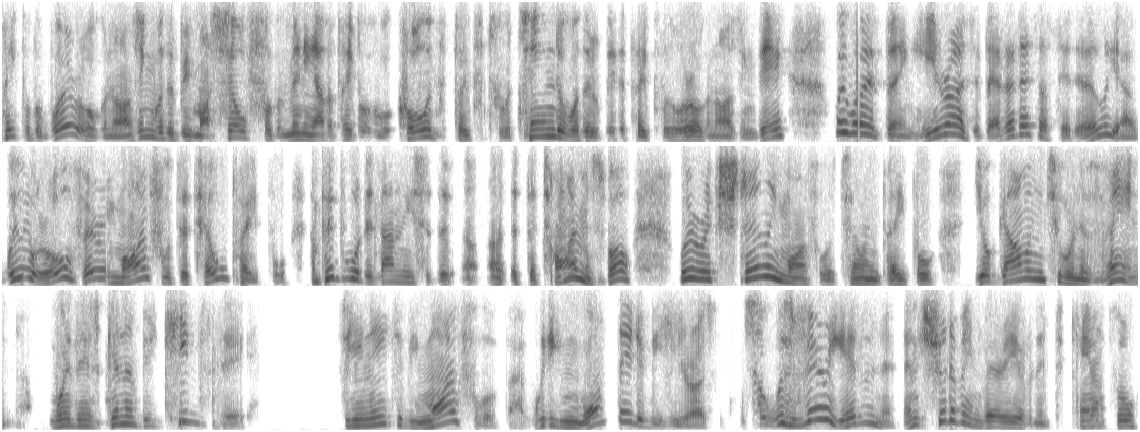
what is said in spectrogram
people that were organising, whether it be myself or the many other people who were calling for people to attend, or whether it be the people who were organising there, we weren't being heroes about it. As I said earlier, we were all very mindful to tell people, and people would have done this at the uh, at the time as well. We were extremely mindful of telling people, you're going to an event where there's going to be kids there. So you need to be mindful of that. We didn't want there to be heroes. So it was very evident, and it should have been very evident to council,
